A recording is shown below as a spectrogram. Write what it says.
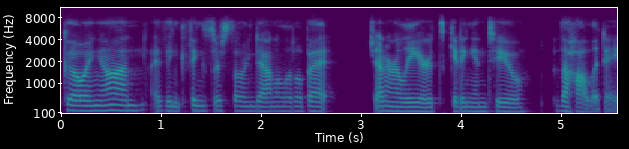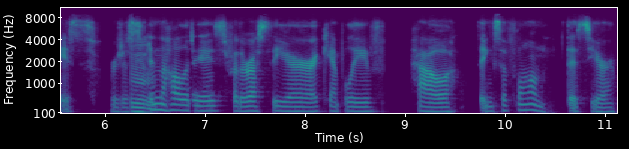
going on. I think things are slowing down a little bit generally, or it's getting into the holidays. We're just mm. in the holidays for the rest of the year. I can't believe how things have flown this year.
